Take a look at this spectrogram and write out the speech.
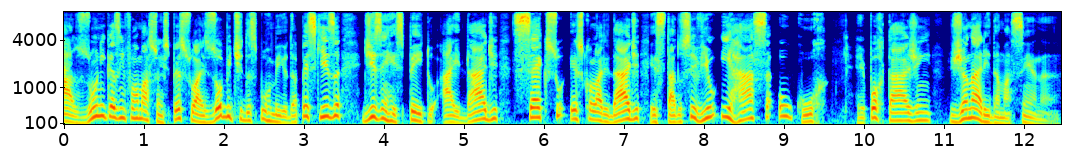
As únicas informações pessoais obtidas por meio da pesquisa dizem respeito à idade, sexo, escolaridade, estado civil e raça ou cor. Reportagem Janari Macena.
